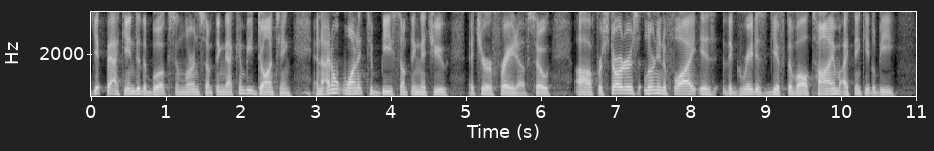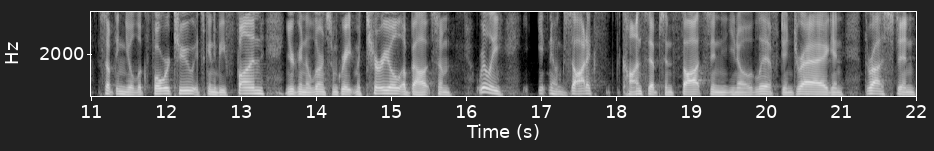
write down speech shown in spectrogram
get back into the books and learn something that can be daunting. And i don't want it to be something that you that you're afraid of. So uh, for starters learning to fly is the greatest gift of all time. I think it'll be something you'll look forward to. It's going to be fun. You're going to learn some great material about some really you know exotic concepts and thoughts and you know lift and drag and thrust and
